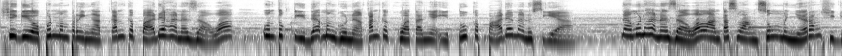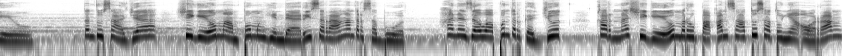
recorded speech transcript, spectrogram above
Shigeo pun memperingatkan kepada Hanazawa untuk tidak menggunakan kekuatannya itu kepada manusia. Namun Hanazawa lantas langsung menyerang Shigeo. Tentu saja Shigeo mampu menghindari serangan tersebut. Hanazawa pun terkejut karena Shigeo merupakan satu-satunya orang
